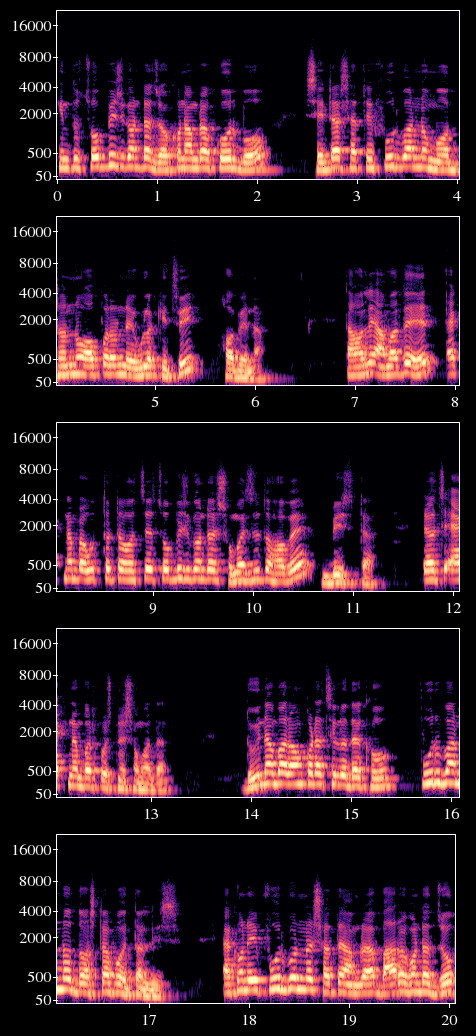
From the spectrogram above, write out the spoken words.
কিন্তু চব্বিশ ঘণ্টা যখন আমরা করব, সেটার সাথে পূর্বাহ্ন, মধ্যাহ্ন, অপরাহ্ন এগুলো কিছুই হবে না। তাহলে আমাদের এক নম্বর উত্তরটা হচ্ছে চব্বিশ ঘণ্টার সময়সূচিত হবে বিশটা। এটা হচ্ছে এক নম্বর প্রশ্নের সমাধান। দুই নম্বর অঙ্কটা ছিল, দেখো, পূর্বাহ্ন দশটা পঁয়তাল্লিশ। এখন এই পূর্বাহ্নের সাথে আমরা বারো ঘণ্টা যোগ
